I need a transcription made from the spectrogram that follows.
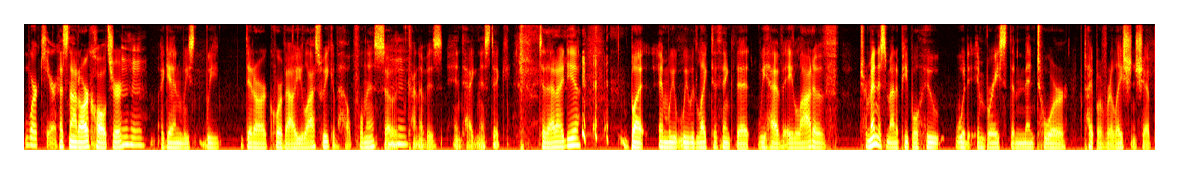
work here that's not our culture. hmm Again, we we did our core value last week of helpfulness, so Mhm. it kind of is antagonistic to that idea. but and we we would like to think that we have a lot of tremendous amount of people who would embrace the mentor type of relationship.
